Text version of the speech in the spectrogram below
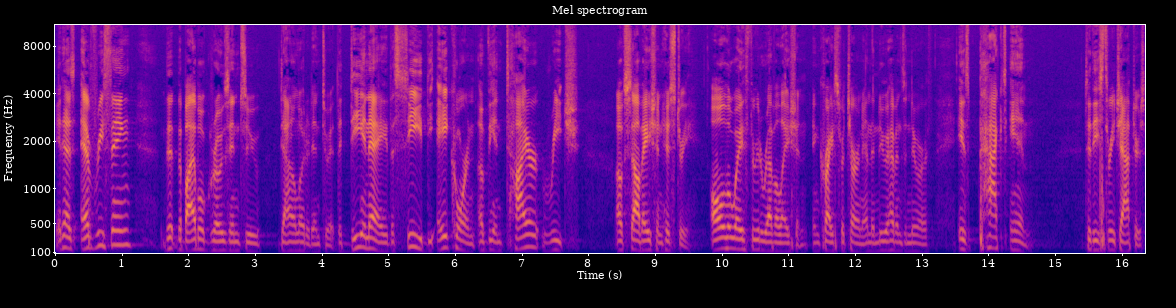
it has everything that the Bible grows into downloaded into it. The DNA, the seed, the acorn of the entire reach of salvation history, all the way through to Revelation in Christ's return and the new heavens and new earth, is packed in to these three chapters.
